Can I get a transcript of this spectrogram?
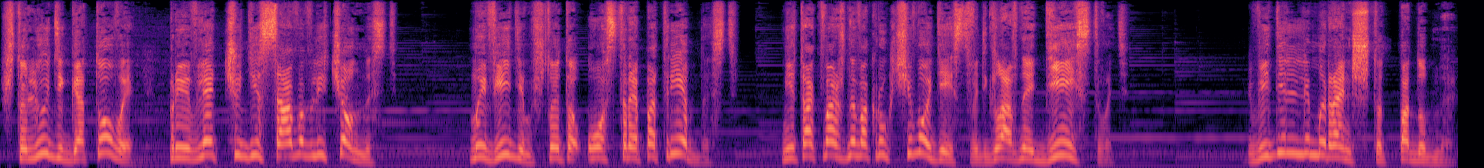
что люди готовы проявлять чудеса вовлеченности. Мы видим, что это острая потребность. Не так важно, вокруг чего действовать, главное – действовать. Видели ли мы раньше что-то подобное?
